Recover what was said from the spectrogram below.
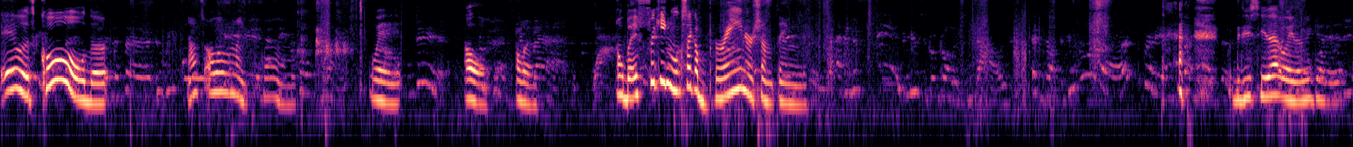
it was cold. Now it's all over my phone. Wait. Oh. oh okay. Oh, but it freaking looks like a brain or something. Did you see that? Wait, let me get it.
